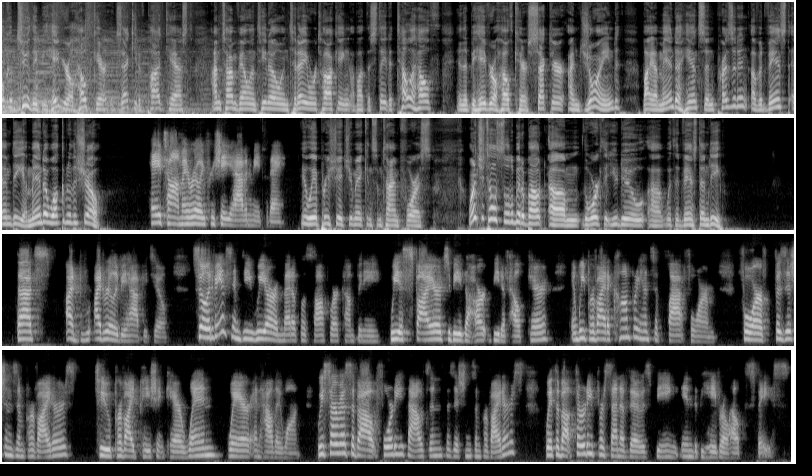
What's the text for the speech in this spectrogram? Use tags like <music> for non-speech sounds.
Welcome to the Behavioral Healthcare Executive Podcast. I'm Tom Valentino, and today we're talking about the state of telehealth in the behavioral healthcare sector. I'm joined by Amanda Hanson, president of Advanced MD. Amanda, welcome to the show. Hey, Tom. I really appreciate you having me today. Yeah, we appreciate you making some time for us. Why don't you tell us a little bit about um, the work that you do uh, with Advanced MD? That's I'd I'd really be happy to. So Advanced MD, we are a medical software company. We aspire to be the heartbeat of healthcare, and we provide a comprehensive platform for physicians and providers to provide patient care when, where, and how they want. We service about 40,000 physicians and providers, with about 30% of those being in the behavioral health space.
